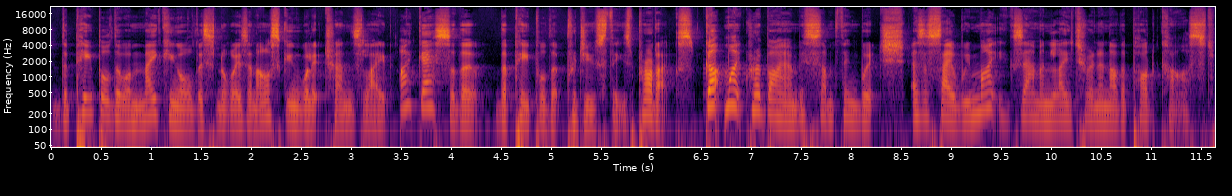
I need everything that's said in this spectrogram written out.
The people that were making all this noise and asking will it translate, I guess, are the, the people that produce these products. Gut microbiome is something which, as I say, we might examine later in another podcast.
